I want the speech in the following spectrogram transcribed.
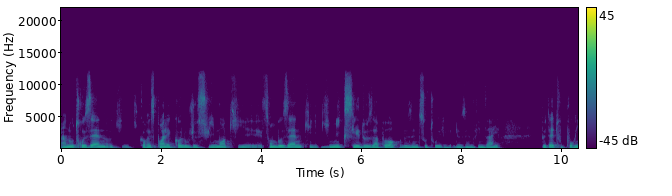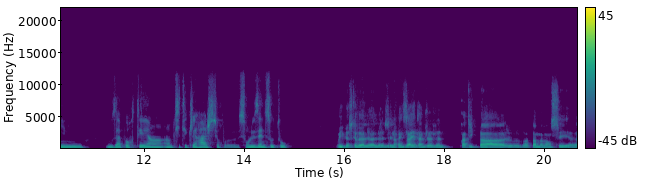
un autre zen qui, correspond à l'école où je suis, moi, qui est Sambo Zen, qui, mm. mixe les deux apports, le zen Soto et le, zen Rinzai. Peut-être vous pourriez nous, nous apporter un, petit éclairage sur, sur le zen Soto. Oui, parce que le, zen Rinzai, étant que je, ne pratique pas, je ne vais pas m'avancer. Euh,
